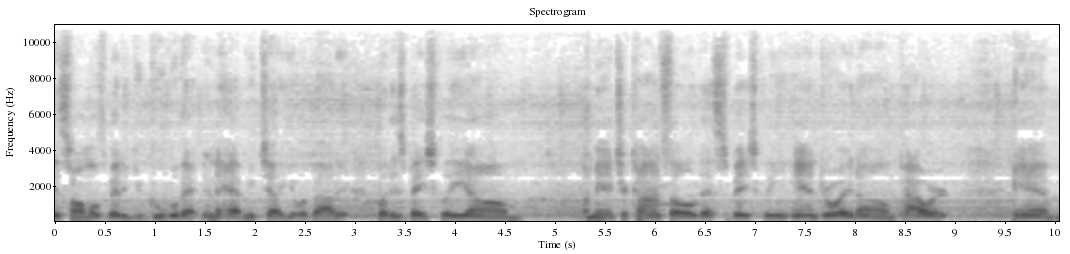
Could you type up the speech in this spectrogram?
It's almost better you Google that than to have me tell you about it. But it's basically um, a miniature console that's basically Android um, powered and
